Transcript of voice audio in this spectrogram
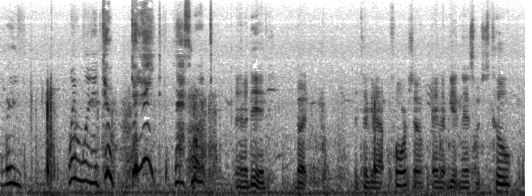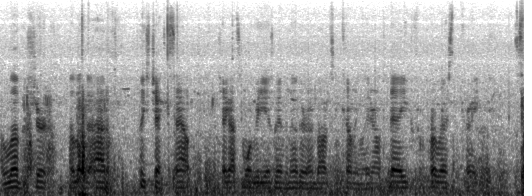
we, we wanted to delete last month. and I did, but they took it out before, so I ended up getting this, which is cool. I love the shirt. I love the item. Please check this out. Check out some more videos. We have another unboxing coming later on today from Pro Wrestling Crate. So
